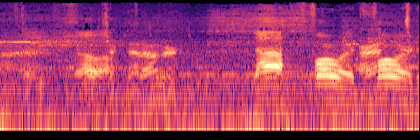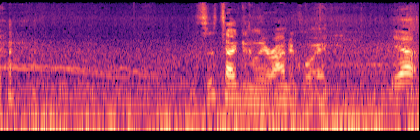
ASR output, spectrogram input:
Uh, Oh, well. check that out, or Nah, forward, right. forward. this is technically Irondequoit. yeah.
